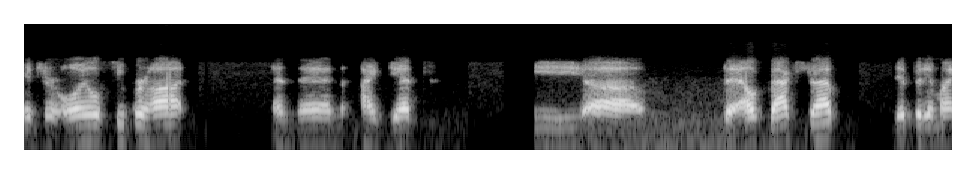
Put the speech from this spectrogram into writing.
Get your oil super hot, and then I get the uh, the elk backstrap, dip it in my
